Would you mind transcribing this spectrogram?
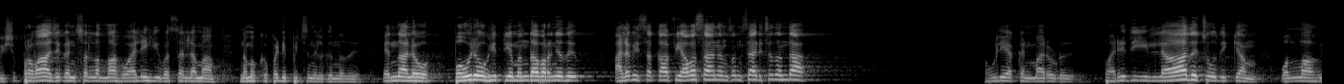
വിശു പ്രവാചകൻ സല്ലല്ലാഹു അലൈഹി വസല്ലമ നമുക്ക് പഠിപ്പിച്ചു നൽകുന്നത്. എന്നാലോ പൗരോഹിത്യം എന്താ പറഞ്ഞത്? അലവി സക്കാഫി അവസാനം സംസാരിച്ചത് എന്താ? ഔലിയാക്കന്മാരോട് പരിധിയില്ലാതെ ചോദിക്കാം വല്ലാഹു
